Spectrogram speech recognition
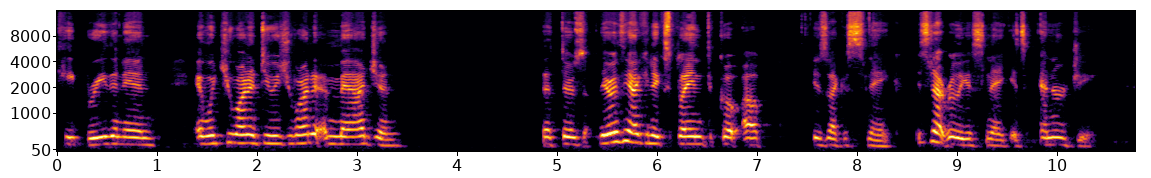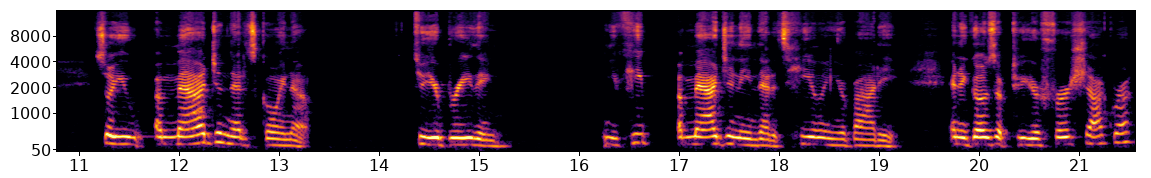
keep breathing in. And what you want to do is you want to imagine that there's the only thing I can explain to go up is like a snake. It's not really a snake, it's energy. So you imagine that it's going up through your breathing. And you keep imagining that it's healing your body. And it goes up to your first chakra,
